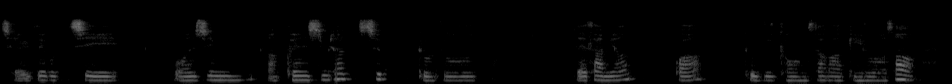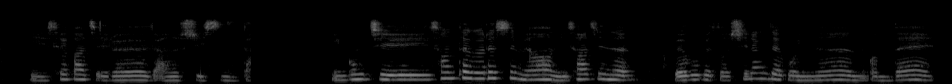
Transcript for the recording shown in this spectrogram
젤대구치, 원심, 아, 근심 혈측 교두 내사면과 교두 경사각이 이루어서 이 세 가지를 나눌 수 있습니다. 인공치 선택을 했으면 이 사진은 외국에서 실행되고 있는 건데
